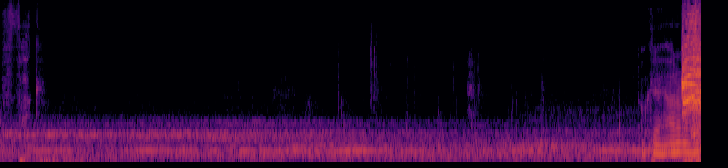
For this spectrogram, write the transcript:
Fuck. Okay, I don't know.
